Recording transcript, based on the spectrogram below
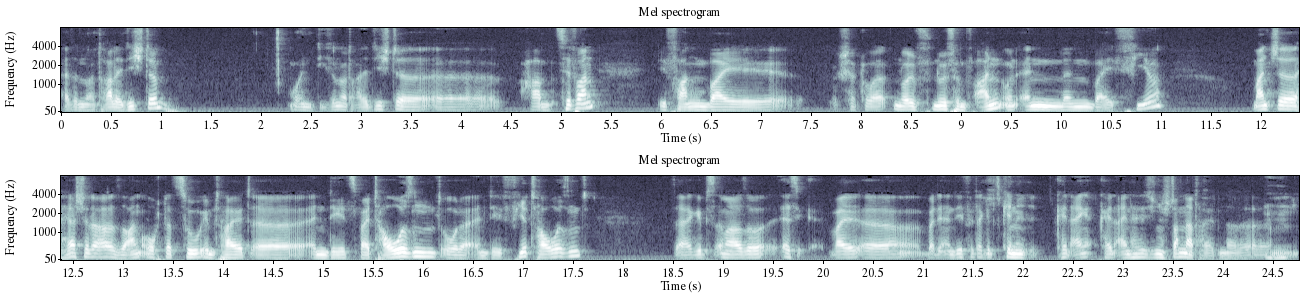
also neutrale Dichte. Und diese neutrale Dichte äh, haben Ziffern, die fangen bei 0,05 an und enden bei 4. Manche Hersteller sagen auch dazu eben halt äh, ND 2000 oder ND 4000. Da gibt es immer so, es, weil äh, bei den ND-Filtern gibt es keinen kein, kein einheitlichen Standard halt, ne, ähm, mhm.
